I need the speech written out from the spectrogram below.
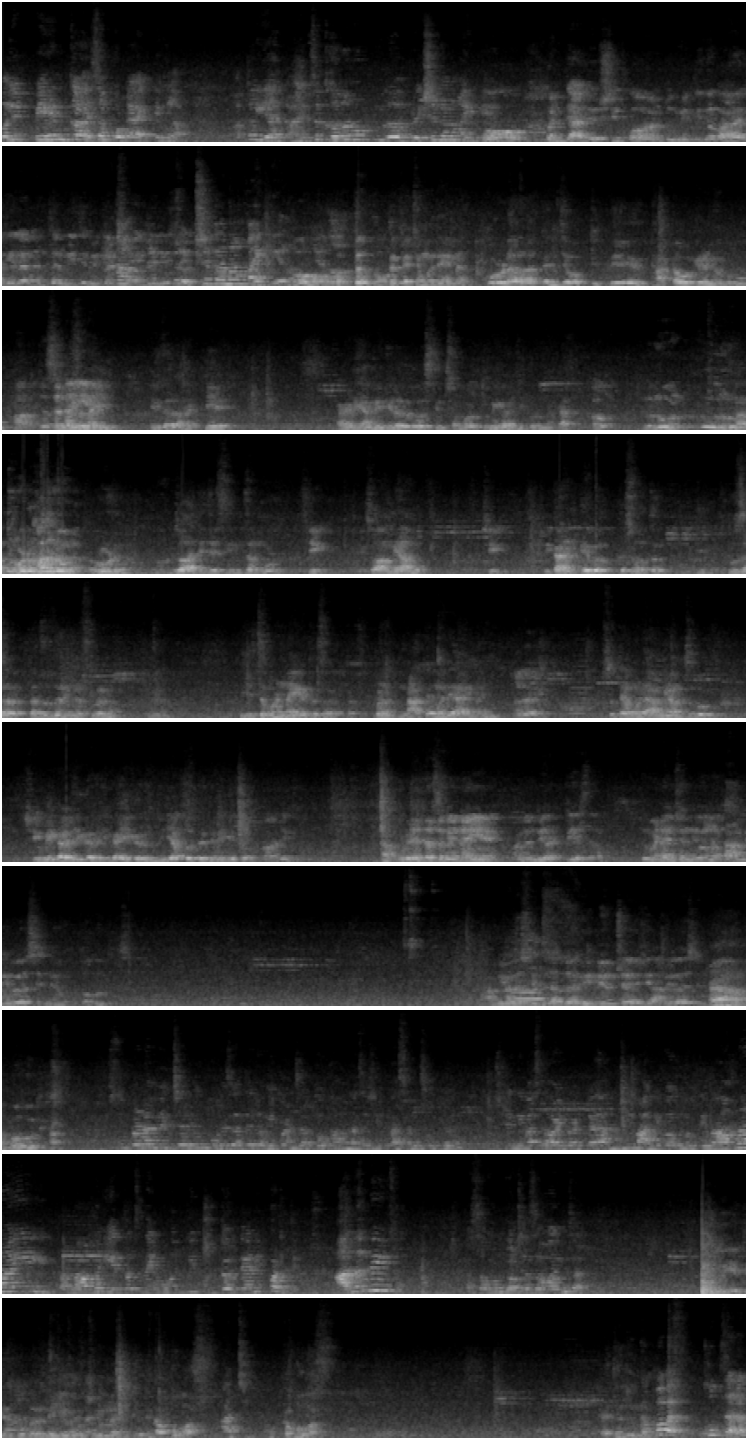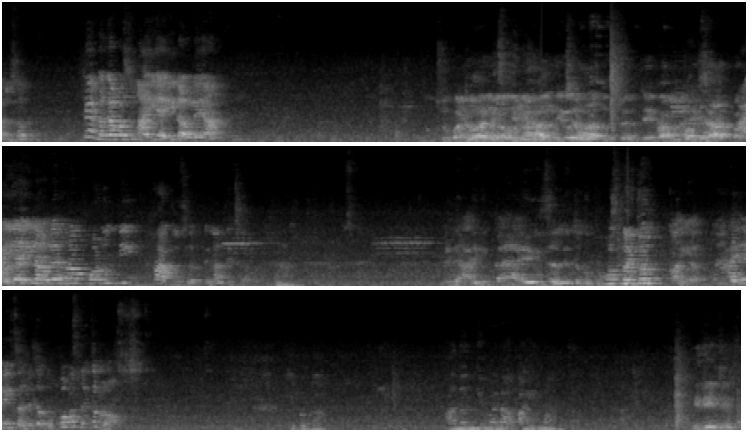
पहिले पेन का ऐसा खोटा ऍक्टिंगला आता ह्याचं खरं रूप प्रेक्षकांना माहिती आहे. हो पण त्या दिवशी पण तुम्ही तिथं बाहेर गेल्यानंतर मी ते विकेट. प्रेक्षकांना माहिती आहे हो, हो. हा. फक्त फक्त त्याच्यामध्ये आहे ना कोरडा राहा त्यांच्या बाबतीत. ते काका वगैरे नको हा तसं नाही नाही ती जरा हट्टी आहे. आणि आम्ही तिला व्यवस्थित सांभाळू. तुम्ही काळजी करू नका. रूड रूड रूढ जो आधीच्या सीनचा मूड. ठीक. सो आम्ही आहोत. कारण हे बघ कसं होतं की तुझं रक्ताचं जरी नसलं ना. हिचं पण नाही आहे तसं रक्ताचं पण नात्यामध्ये आहे नाही. सो त्यामुळे आम्ही आमचं बघू. तुम्ही काळजी करायची काही गरज नाही. या पद्धतीने घेतो. पुढे. पुढे तसं काही नाहीये आनंदी हट्टी आहे सर. तुम्ही टेन्शन घेऊ नका. आम्ही व्यवस्थित नेऊ. बघू. आम्ही व्यवस्थित घरी नेऊच्या ऐवजी आम्ही व्यवस्थित. बघू ती सुपर्णा घेऊन पुढे जाते. रवी पण जातो. भावनाचा जीव कासाला सोडतोय श्रीनिवासला वाईट वाटतंय आनंदी मागे बघून बघते. भावना आई पण भावना येतच नाही म्हणून ती उतरते आणि पडते. आनंदी असं म्हणून तिच्या जवळ जाते. येतील तोपर्यंत येईल उचलून नाही गप्प बस. अच्छा. गप्प बस. काय चालू ना गप्प बस. खूप झालं तुझं. काय मगापासून आई आई लावले हा? सुपर्ण तू आलीस की नाही? हात उचलला. हात उचलते भावनाचा हात आई पकडते. आई लावले हा म्हणून मी हात उचलते ना तिच्यावर. म्हणजे आई काय आई चालले तर गप्प बस नाही तर? काही आई आई चालले तर गप्प बस नाही तर ना? हे बघा आनंदी मला आई मानतात.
